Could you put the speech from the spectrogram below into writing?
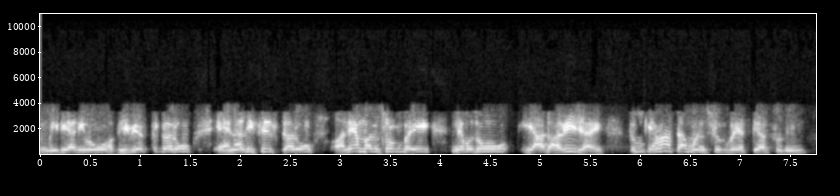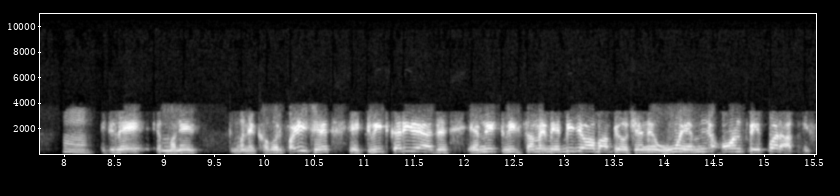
મીડિયાની હું અભિવ્યક્ત કરું એનાલિસિસ કરું અને મનસુખભાઈ ને બધું યાદ આવી જાય તો ક્યાં હતા મનસુખભાઈ અત્યાર સુધી? એટલે મને મને ખબર પડી છે એ ટ્વીટ કરી રહ્યા છે. એમની ટ્વીટ સામે મેં બી જવાબ આપ્યો છે અને હું એમને ઓન પેપર આપીશ.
